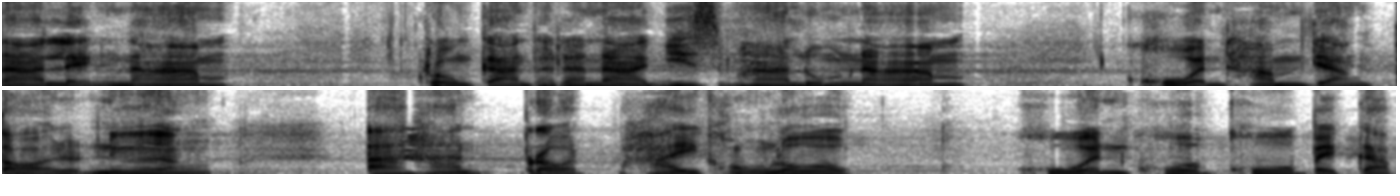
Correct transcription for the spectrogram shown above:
นาแหล่งน้ำโครงการพัฒนา 25 ลุ่มน้ำควรทำอย่างต่อเนื่อง อาหารปลอดภัยของโลก ควรควบคู่ไปกับ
